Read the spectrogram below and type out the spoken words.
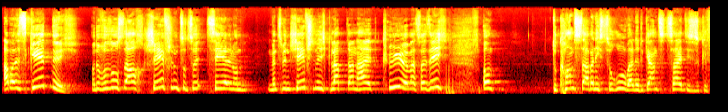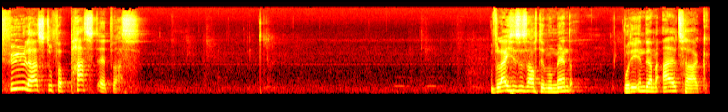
aber es geht nicht. Und du versuchst auch Schäfchen zu zählen und wenn es mit den Schäfchen nicht klappt, dann halt Kühe, was weiß ich. Und du kommst aber nicht zur Ruhe, weil du die ganze Zeit dieses Gefühl hast, du verpasst etwas. Und vielleicht ist es auch der Moment, wo dir in deinem Alltag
